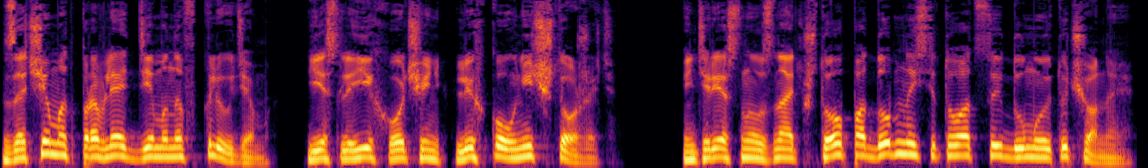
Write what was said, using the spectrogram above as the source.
Зачем отправлять демонов к людям, если их очень легко уничтожить? Интересно узнать, что о подобной ситуации думают ученые.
